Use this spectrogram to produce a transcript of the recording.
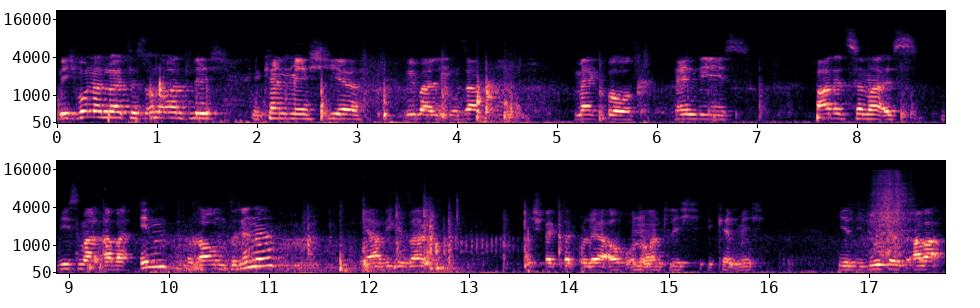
Nicht wundern, Leute, ist unordentlich. Ihr kennt mich hier. Überall liegen Sachen. MacBook, Handys. Badezimmer ist diesmal aber im Raum drinne. Ja, wie gesagt, nicht spektakulär, auch unordentlich. Ihr kennt mich. Hier die Dusche ist aber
